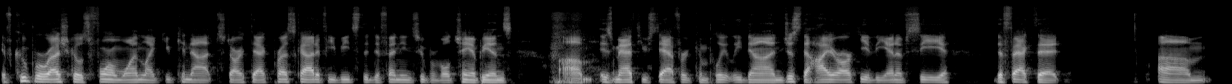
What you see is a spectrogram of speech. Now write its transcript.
if Cooper Rush goes four and one, like you cannot start Dak Prescott if he beats the defending Super Bowl champions. Um, is Matthew Stafford completely done? Just the hierarchy of the NFC, the fact that, um,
